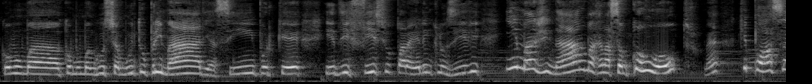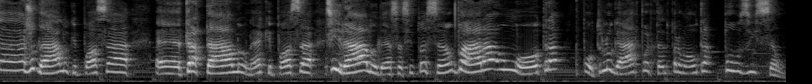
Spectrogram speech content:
como uma, como uma angústia muito primária, assim, porque é difícil para ele, inclusive, imaginar uma relação com o outro né, que possa ajudá-lo, que possa é, tratá-lo, né, que possa tirá-lo dessa situação para um outra outro lugar, portanto, para uma outra posição.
